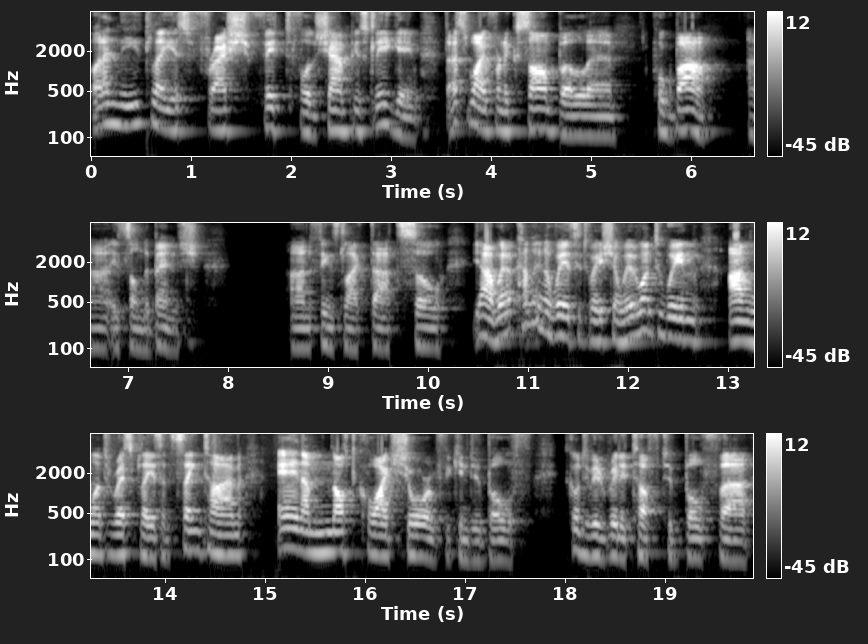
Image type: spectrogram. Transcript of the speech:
But I need players fresh, fit for the Champions League game. That's why, for an example, uh, Pogba uh, is on the bench and things like that. So yeah, we're kind of in a weird situation. We want to win and we want to rest players at the same time. And I'm not quite sure if we can do both. It's going to be really tough to both uh,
